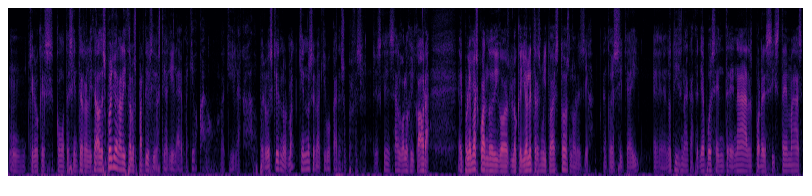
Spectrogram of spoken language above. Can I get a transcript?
mm, creo que es como te sientes realizado. Después yo analizo los partidos y digo, hostia, aquí la he equivocado, aquí la he cagado. Pero es que es normal, ¿quién no se va a equivocar en su profesión? Es que es algo lógico. Ahora, el problema es cuando digo, lo que yo le transmito a estos no les llega. Entonces sí que ahí eh, no tienes nada que hacer, ya puedes entrenar, poner sistemas,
